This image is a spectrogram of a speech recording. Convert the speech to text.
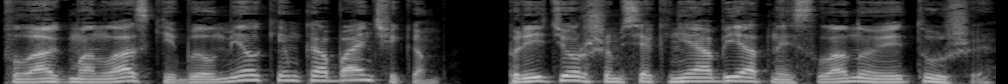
Флагман Ласки был мелким кабанчиком, притершимся к необъятной слоновой туше.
